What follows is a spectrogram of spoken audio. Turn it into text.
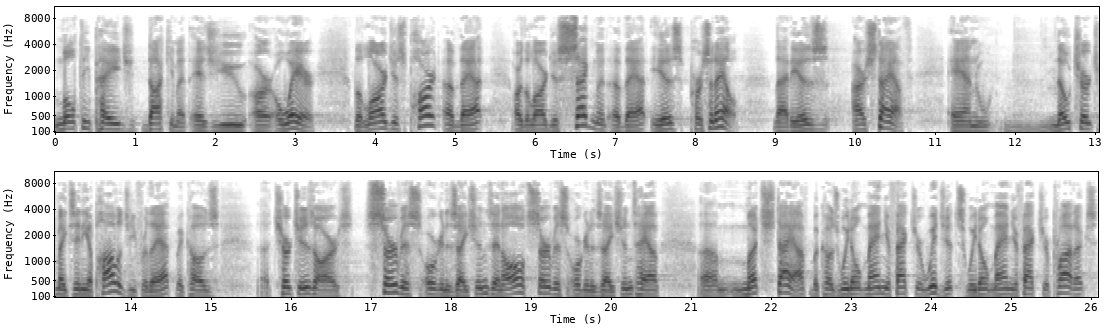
multi-page document as you are aware. The largest part of that or the largest segment of that is personnel. That is our staff. And no church makes any apology for that because uh, churches are service organizations and all service organizations have um, much staff because we don't manufacture widgets, we don't manufacture products.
